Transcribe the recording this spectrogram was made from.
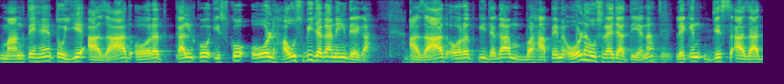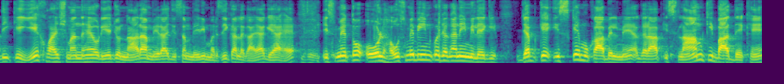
مانگتے ہیں تو یہ آزاد عورت کل کو اس کو اولڈ ہاؤس بھی جگہ نہیں دے گا۔ آزاد عورت کی جگہ بڑھاپے میں اولڈ ہاؤس رہ جاتی ہے نا جی۔ لیکن جس آزادی کے یہ خواہش مند ہیں اور یہ جو نعرہ میرا جسم میری مرضی کا لگایا گیا ہے جی۔ اس میں تو اولڈ ہاؤس میں بھی ان کو جگہ نہیں ملے گی جبکہ اس کے مقابل میں اگر آپ اسلام کی بات دیکھیں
